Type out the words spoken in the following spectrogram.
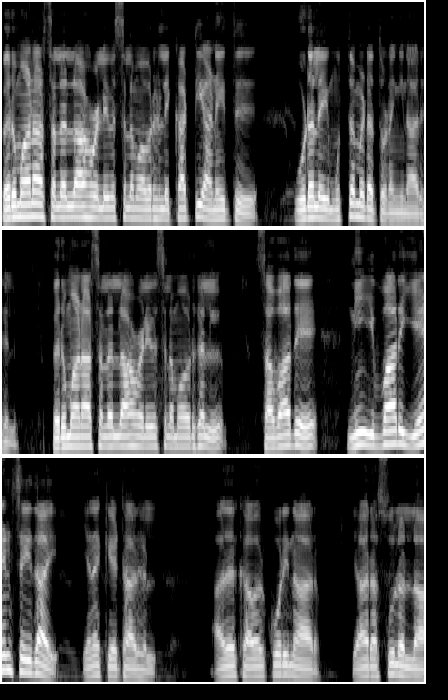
பெருமானார் ஸல்லல்லாஹு அலைஹி அவர்களை கட்டி அணைத்து உடலை முத்தமிடத் தொடங்கினார்கள். பெருமானார் ஸல்லல்லாஹு அலைஹி அவர்கள் சவாதே நீ இவ்வாறு ஏன் செய்தாய்? என கேட்டார்கள். அதற்கு அவர் கூறினார் யார் ரசூலல்லா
